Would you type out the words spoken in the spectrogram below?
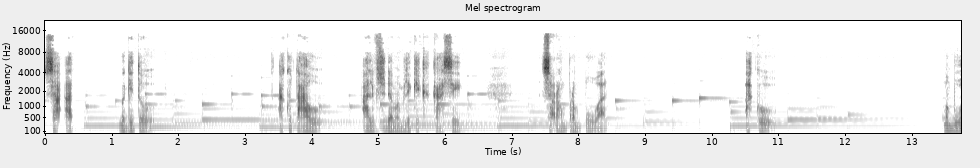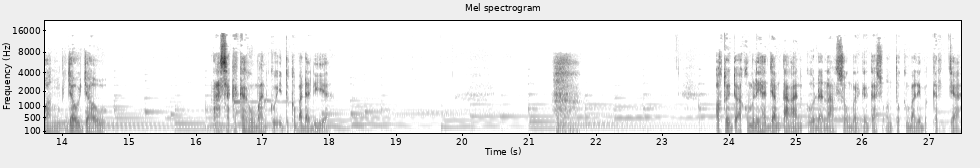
Saat begitu aku tahu Alif sudah memiliki kekasih seorang perempuan. Aku membuang jauh-jauh rasa kekagumanku itu kepada dia. Waktu itu aku melihat jam tanganku dan langsung bergegas untuk kembali bekerja.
